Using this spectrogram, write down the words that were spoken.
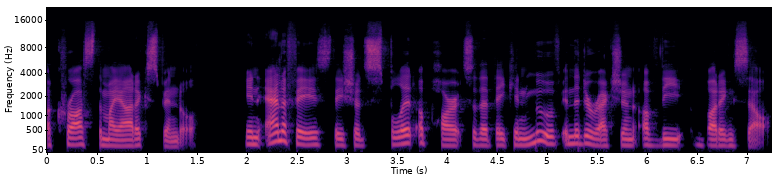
across the meiotic spindle. In anaphase, they should split apart so that they can move in the direction of the budding cell.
